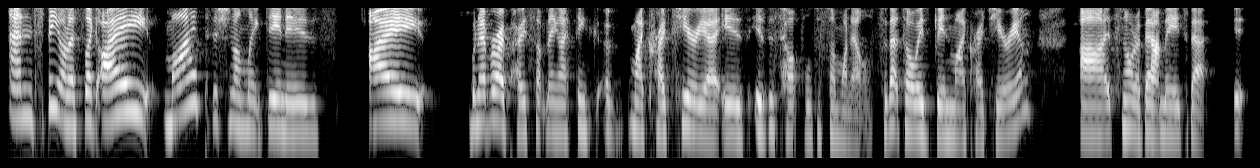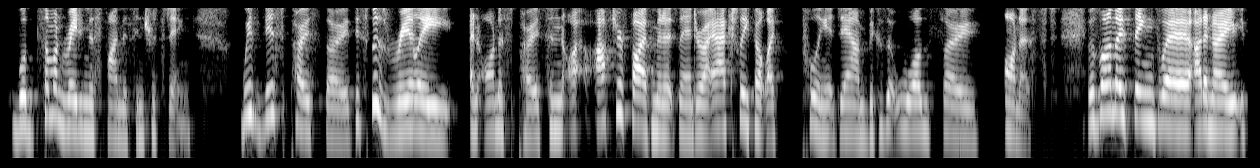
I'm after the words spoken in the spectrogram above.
And to be honest, like I, my position on LinkedIn is I whenever I post something, I think my criteria is is this helpful to someone else? So that's always been my criteria. Uh, it's not about me. It's about it, will someone reading this find this interesting? With this post though, this was really an honest post, and I, after five minutes, Andrew, I actually felt like pulling it down because it was so honest. It was one of those things where I don't know, if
